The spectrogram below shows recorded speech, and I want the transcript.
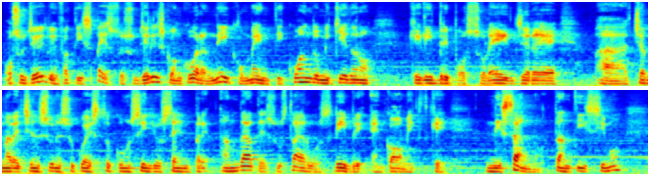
ho suggerito infatti spesso e suggerisco ancora nei commenti quando mi chiedono che libri posso leggere, uh, c'è una recensione su questo, consiglio sempre andate su Star Wars Libri and Comics che ne sanno tantissimo.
